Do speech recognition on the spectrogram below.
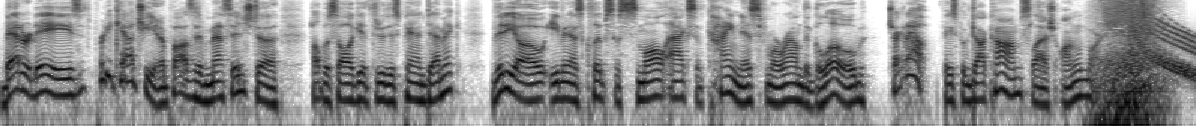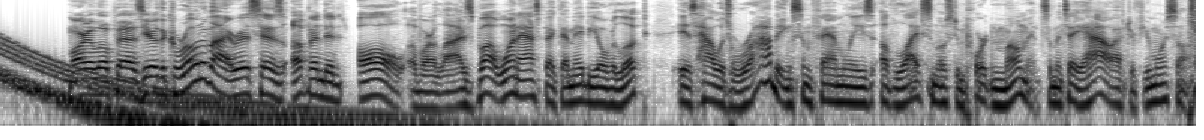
Better Days. It's pretty catchy and a positive message to help us all get through this pandemic. Video even has clips of small acts of kindness from around the globe. Check it out. Facebook.com slash on with Mario. Mario Lopez here. The coronavirus has upended all of our lives, but one aspect that may be overlooked is how it's robbing some families of life's most important moments. I'm going to tell you how after a few more songs.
